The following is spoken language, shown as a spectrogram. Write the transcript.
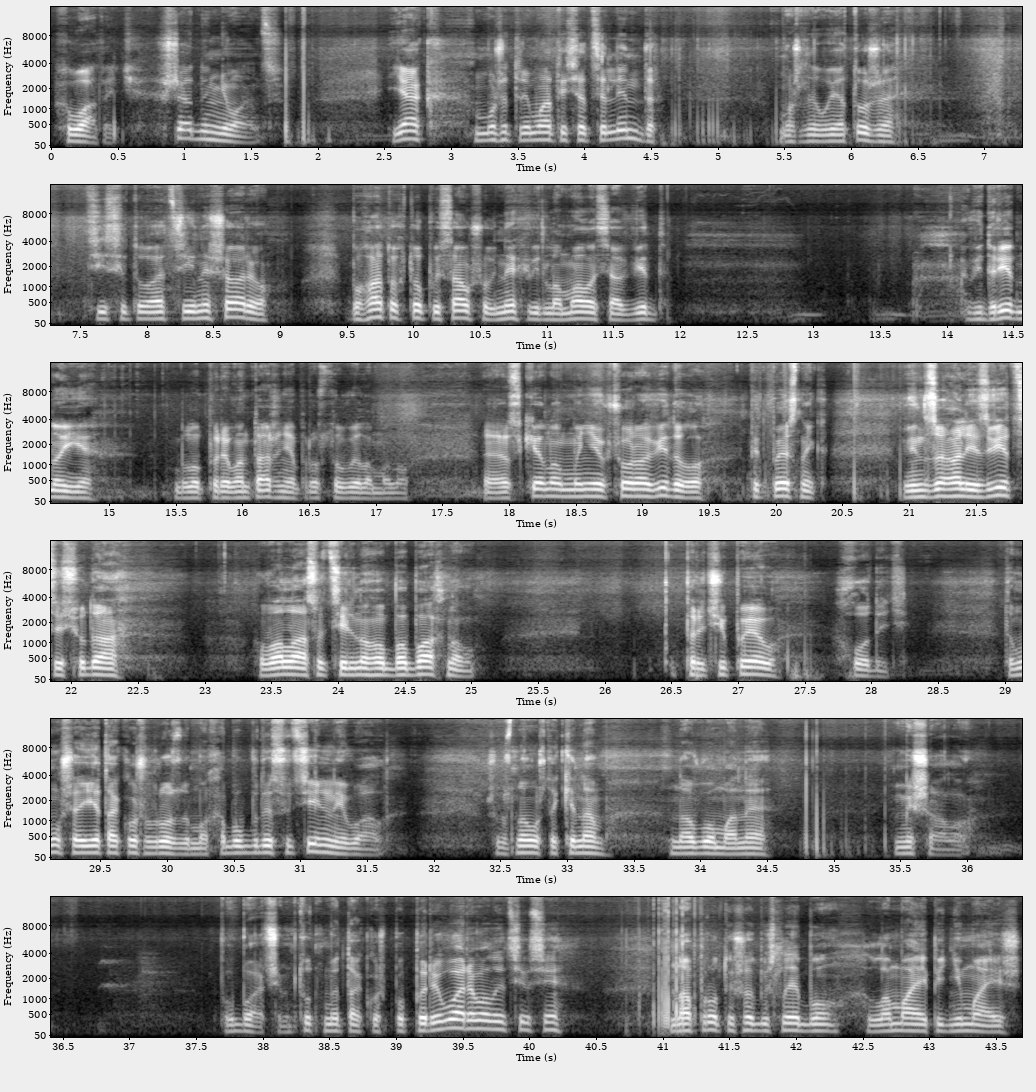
хватить. Ще один нюанс. Як може триматися циліндр? Можливо, я теж цій ситуації не шарю. Багато хто писав, що в них відламалося від, від рідної Було перевантаження, просто виламало. Е, Скинув мені вчора відео підписник. Він взагалі звідси сюди вала суцільного бабахнув, причепив, ходить. Тому що є також в роздумах. Або буде суцільний вал, щоб знову ж таки нам на вома не мішало. Побачимо. Тут ми також попереварювали ці всі напроти, щоб йшли, бо ламає, піднімаєш.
